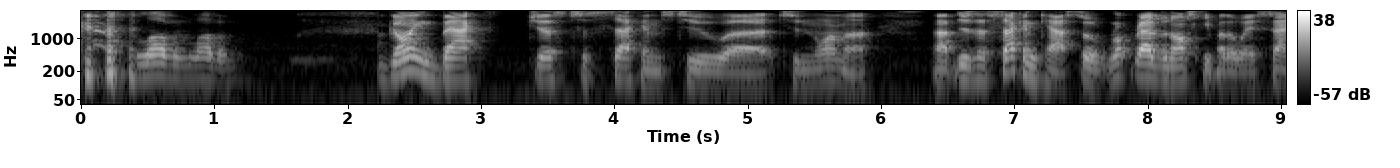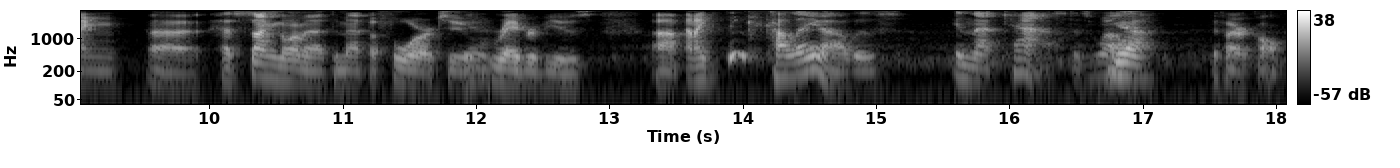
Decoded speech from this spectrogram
love him, love him. Going back just a second to uh, to Norma, uh, there's a second cast. So Radvanovsky, by the way, sang uh, has sung Norma at the Met before to Yeah. rave reviews, um, and I think Calleja was in that cast as well. Yeah. if I recall.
